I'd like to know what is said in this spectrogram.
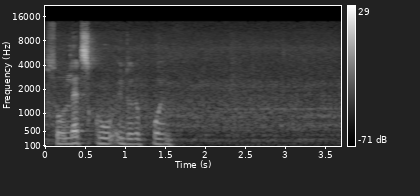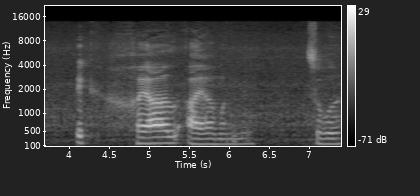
So let's go into the poem. एक ख्याल आया मन में सुबह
